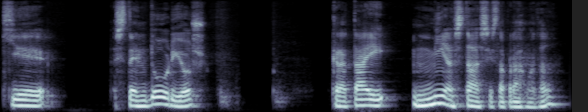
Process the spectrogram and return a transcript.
και στεντόριος κρατάει μία στάση στα πράγματα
